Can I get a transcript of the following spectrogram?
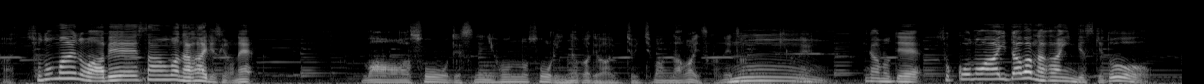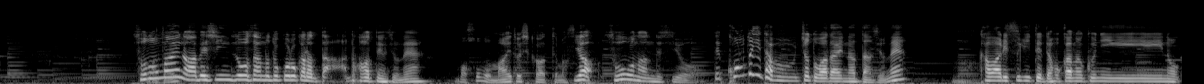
はい。その前の安倍さんは長いですけどね。まあそうですね。日本の総理の中では一番長いですかね。ねん。なので、そこの間は長いんですけど、その前の安倍晋三さんのところからダーッと変わってるんですよね。まあ、ほぼ毎年変わってますいや、そうなんですよ。で、この時多分ちょっと話題になったんですよね。うん変わりすぎてて、他の国の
